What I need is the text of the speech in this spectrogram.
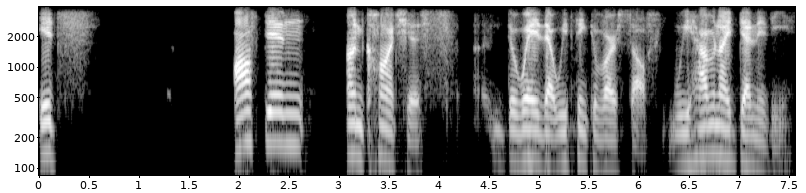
it's often unconscious the way that we think of ourselves. We have an identity,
